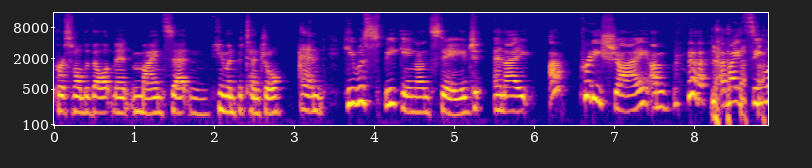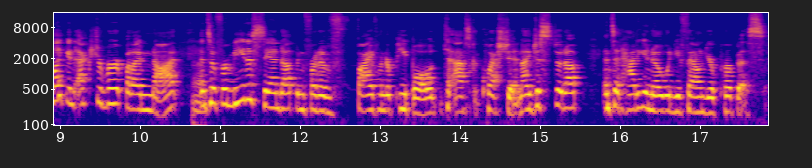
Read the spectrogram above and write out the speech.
personal development, mindset, and human potential and he was speaking on stage and I I'm pretty shy. I'm I might seem like an extrovert, but I'm not. And so for me to stand up in front of 500 people to ask a question, I just stood up and said, "How do you know when you found your purpose?"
